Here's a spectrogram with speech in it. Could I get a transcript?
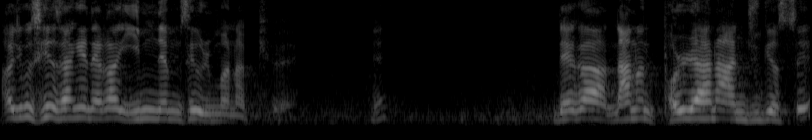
아직그 세상에 내가 입 냄새 얼마나 펴요? 예? 내가 나는 벌레 하나 안 죽였어요?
